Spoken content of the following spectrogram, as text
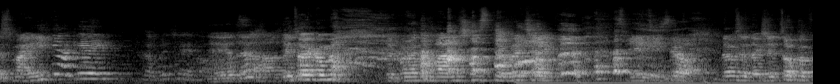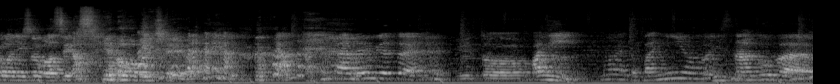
Smiley nějaký. Obličej ho. Je to, Je to jako má... to je jako vánoční stromeček. Světící se. Dobře, takže to okolo ní jsou vlasy asi jeho obličej, jo. Já nevím, kde to je. Je to paní. No, je to paní, jo. Paní s nákupem.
